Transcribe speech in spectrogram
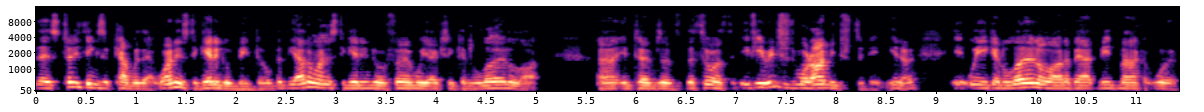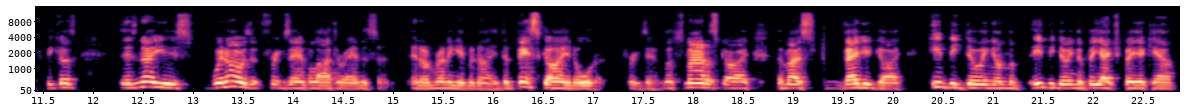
there's two things that come with that. One is to get a good mentor, but the other one is to get into a firm where you actually can learn a lot. Uh, in terms of the thought, if you're interested in what I'm interested in, you know, it, where you can learn a lot about mid-market work, because there's no use. When I was at, for example, Arthur Andersen, and I'm running M&A, the best guy in audit, for example, the smartest guy, the most valued guy, he'd be doing on the he'd be doing the BHP account,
